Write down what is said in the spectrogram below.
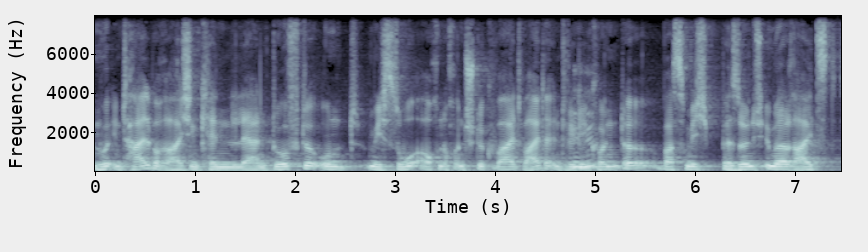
nur in Teilbereichen kennenlernen durfte und mich so auch noch ein Stück weit weiterentwickeln mhm. konnte, was mich persönlich immer reizt,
